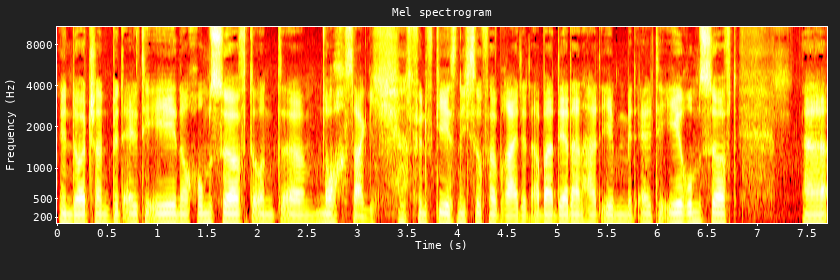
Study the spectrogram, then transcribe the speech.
in Deutschland mit LTE noch rumsurft und ähm, noch, sage ich, 5G ist nicht so verbreitet, aber der dann halt eben mit LTE rumsurft, äh,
